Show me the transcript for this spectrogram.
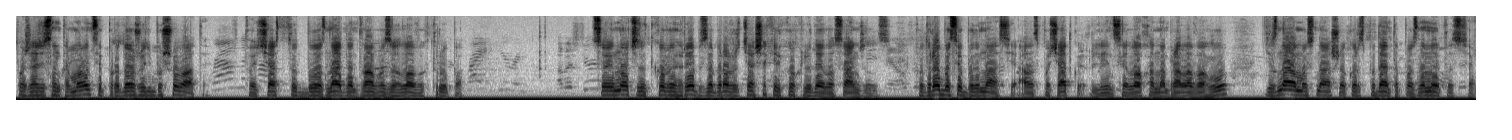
Пожежі Санта Монці продовжують бушувати. В той час тут було знайдено два безоголових трупа. Цієї ночі додатковий гриб забрав життя ще кількох людей в Лос-Анджелесі. Подробиці буде Насі, але спочатку Лінсей Лоха набрала вагу. Дізнаємось нашого кореспондента по знаменитостям.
